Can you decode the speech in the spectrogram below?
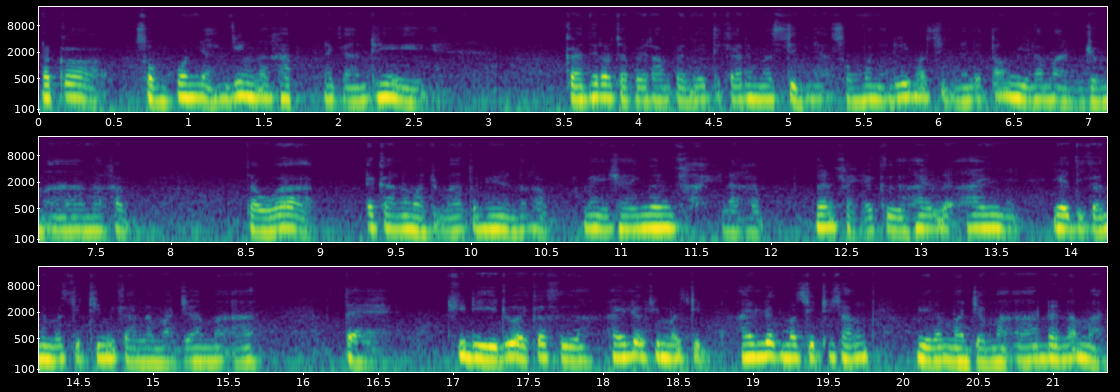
แล้วก็สมควรอย่างยิ่งนะครับ ในการที่การที่เราจะไปทำการเอติกาในมัสยิดเนี่ยสมควรอย่างที่มัสยิดนั้นจะต้องมีละหมาดจุมอานะครับ แต่ว่า การละหมาดจุมาห์ตัวนี้นะครับ ไม่ใช่เงื่อนไขนะครับ เงื่อนไขก็คือให้ให้เอติการในมัสยิดที่มีการละหมาดจามาอะห์แต่ที่ดีด้วยก็คือให้เลือกที่มัสยิดให้เลือกมัสยิดที่ทั้งมีละหมาดจะมาและละหมาด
